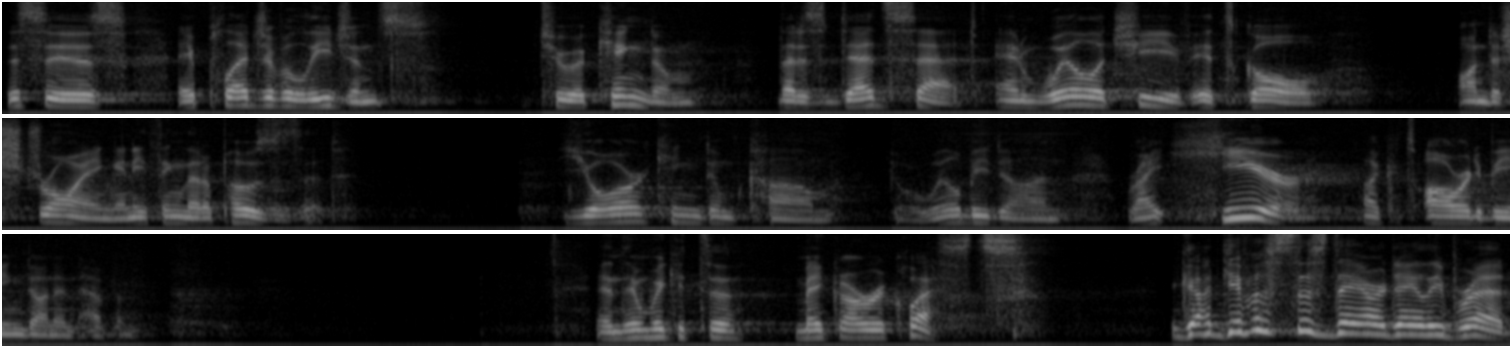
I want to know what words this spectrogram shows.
This is a pledge of allegiance to a kingdom that is dead set and will achieve its goal on destroying anything that opposes it. Your kingdom come, your will be done right here, like it's already being done in heaven. And then we get to make our requests. God, give us this day our daily bread.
